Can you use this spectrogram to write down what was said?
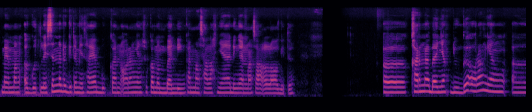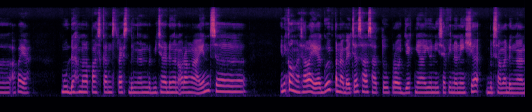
memang a good listener gitu. Misalnya bukan orang yang suka membandingkan masalahnya dengan masalah lo gitu. Uh, karena banyak juga orang yang uh, apa ya mudah melepaskan stres dengan berbicara dengan orang lain se ini kalau nggak salah ya gue pernah baca salah satu proyeknya UNICEF Indonesia bersama dengan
